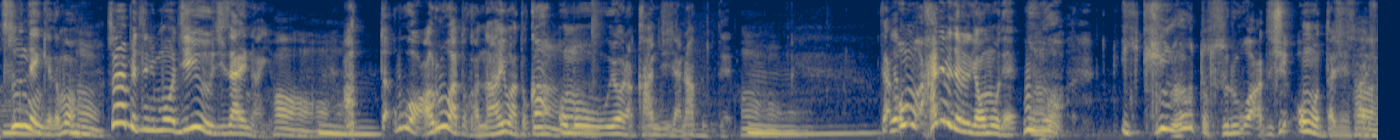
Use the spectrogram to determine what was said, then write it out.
すんねんけどもそれは別にもう自由自在なんよ。あったうわあるわとかないわとか思うような感じじゃなくて。だ思う初めての時は思うで。うわ息の音するわってし思ったし最初。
